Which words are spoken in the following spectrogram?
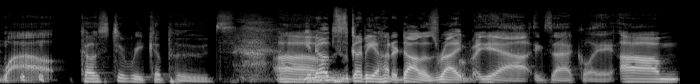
Wow. Costa Rica poods. you know this is going to be a hundred dollars, right? Yeah, exactly. Um,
